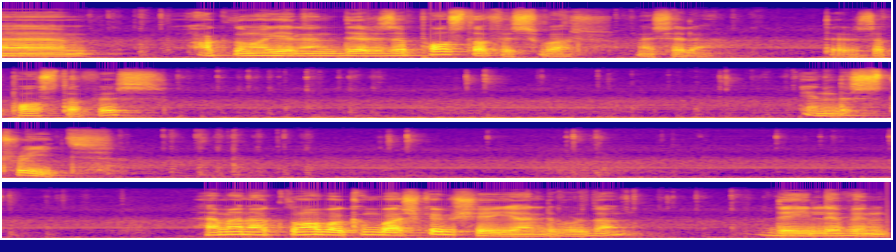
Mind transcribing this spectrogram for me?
Ee, aklıma gelen there is a post office var mesela. There is a post office in the street. Hemen aklıma bakın başka bir şey geldi buradan. They live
